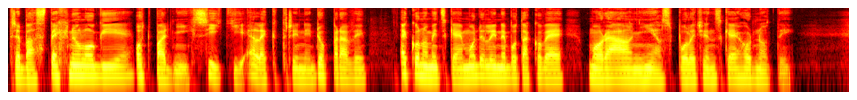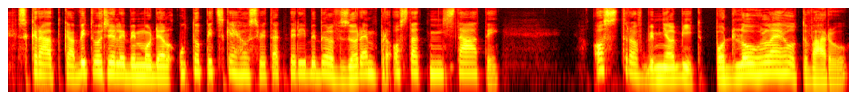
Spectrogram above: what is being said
Třeba z technologie, odpadních sítí, elektřiny, dopravy, ekonomické modely nebo takové morální a společenské hodnoty. Zkrátka vytvořili by model utopického světa, který by byl vzorem pro ostatní státy. Ostrov by měl být podlouhlého tvaru,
